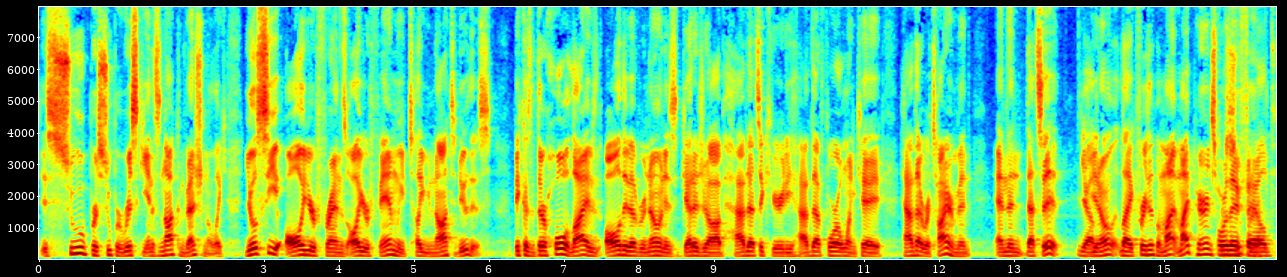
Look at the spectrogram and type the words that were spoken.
is super super risky, and it's not conventional. Like you'll see all your friends, all your family tell you not to do this because their whole lives, all they've ever known is get a job, have that security, have that four hundred one k, have that retirement, and then that's it. Yeah. you know, like for example, my, my parents Or they super- failed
